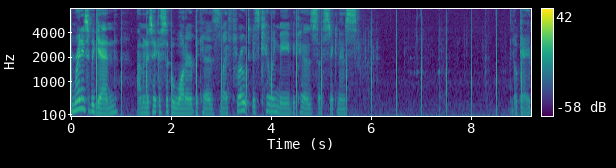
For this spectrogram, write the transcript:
am ready to begin. I'm going to take a sip of water because my throat is killing me because of sickness. Okay.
